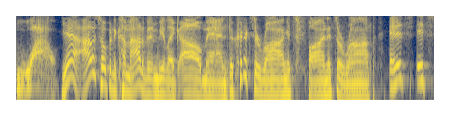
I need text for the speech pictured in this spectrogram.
wow. Yeah, I was hoping to come out of it and be like, oh man, the critics are wrong. It's fun. It's a romp. And it's, it's,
